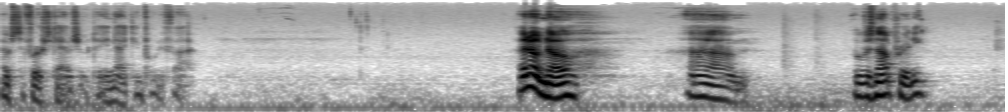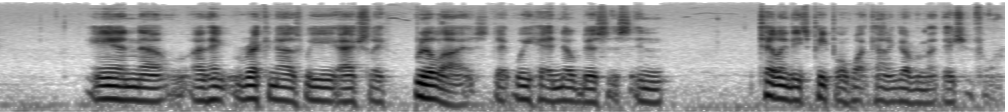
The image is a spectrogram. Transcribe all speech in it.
That was the first casualty in 1945. I don't know. Um, it was not pretty and uh, I think recognize we actually realized that we had no business in telling these people what kind of government they should form.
